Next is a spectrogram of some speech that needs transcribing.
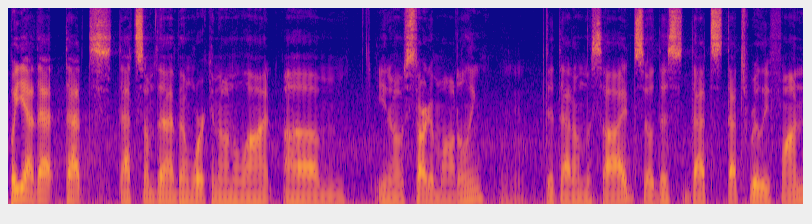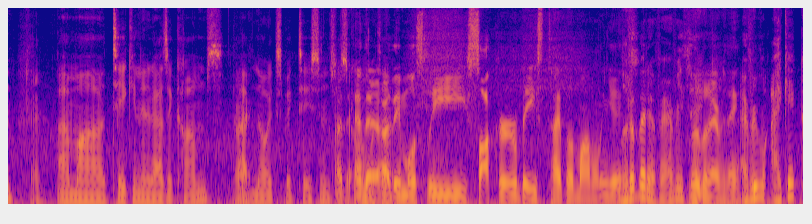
but yeah, that that's that's something I've been working on a lot. Um, you know, started modeling, Mhm. Did that on the side. So this that's that's really fun. Okay. I'm uh, taking it as it comes. I have no expectations. Are, Just are, they, are it. they mostly soccer-based type of modeling a little bit of everything. A little bit of everything? Everyone, I get,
